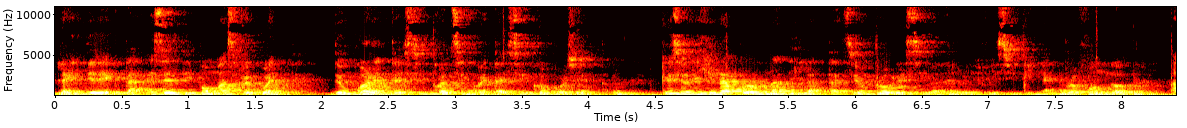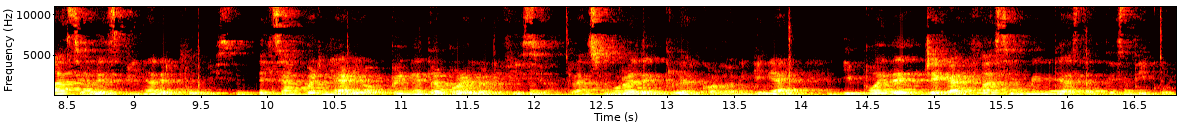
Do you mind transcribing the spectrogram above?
La indirecta es el tipo más frecuente, de un 45 al 55%, que se origina por una dilatación progresiva del orificio inguinal profundo hacia la espina del pubis. El saco herniario penetra por el orificio, transcurre dentro del cordón inguinal y puede llegar fácilmente hasta el testículo.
